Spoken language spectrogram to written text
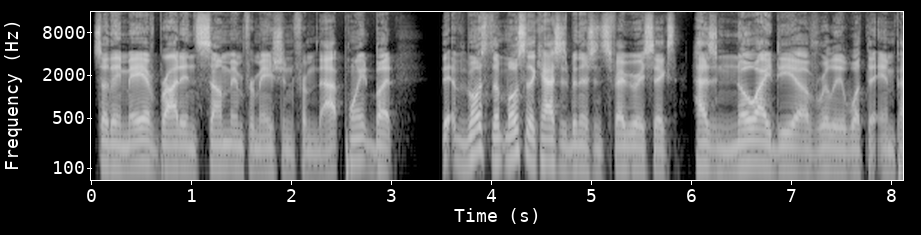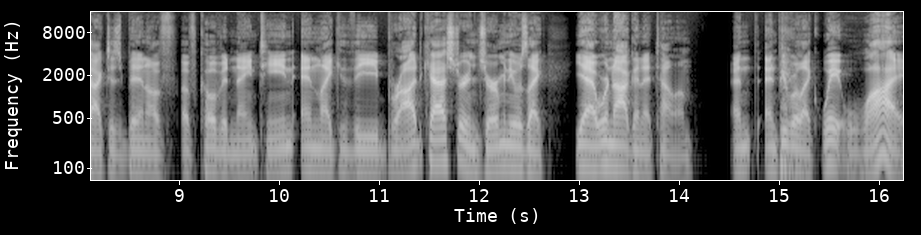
so they may have brought in some information from that point, but the, most the, most of the cast has been there since February 6th, has no idea of really what the impact has been of of COVID 19, and like the broadcaster in Germany was like, "Yeah, we're not gonna tell them," and and people were like, "Wait, why?"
